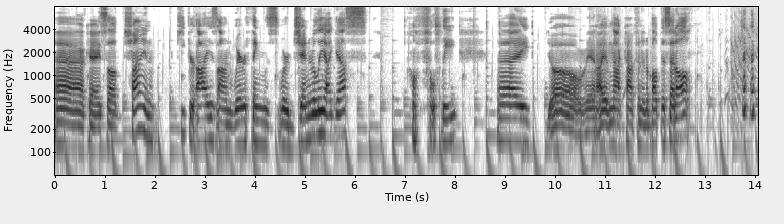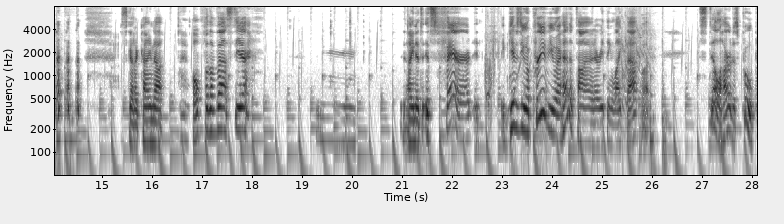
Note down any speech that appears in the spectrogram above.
Uh, okay, so try and keep your eyes on where things were generally, I guess. Hopefully. I... Oh man, I am not confident about this at all. Just gotta kinda hope for the best here. I mean, it's, it's fair. It, it gives you a preview ahead of time and everything like that, but still hard as poop.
